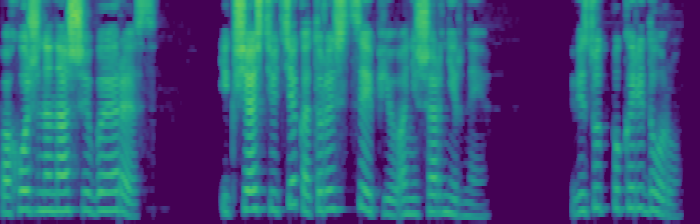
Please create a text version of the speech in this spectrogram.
похожи на наши БРС. И, к счастью, те, которые с цепью, а не шарнирные везут по коридору.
